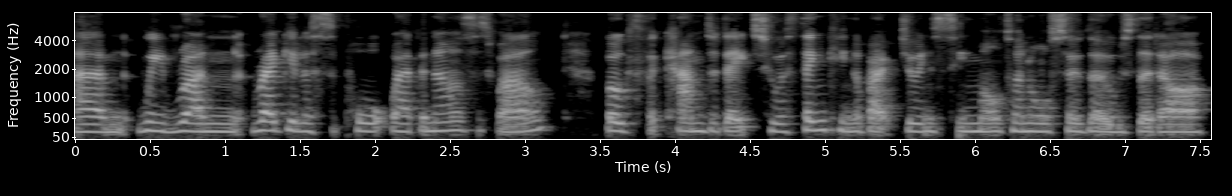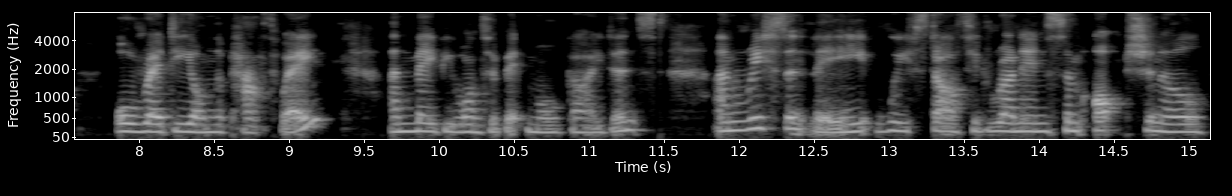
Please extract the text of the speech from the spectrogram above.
Um, we run regular support webinars as well, both for candidates who are thinking about doing CMALT and also those that are already on the pathway and maybe want a bit more guidance. And recently, we've started running some optional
